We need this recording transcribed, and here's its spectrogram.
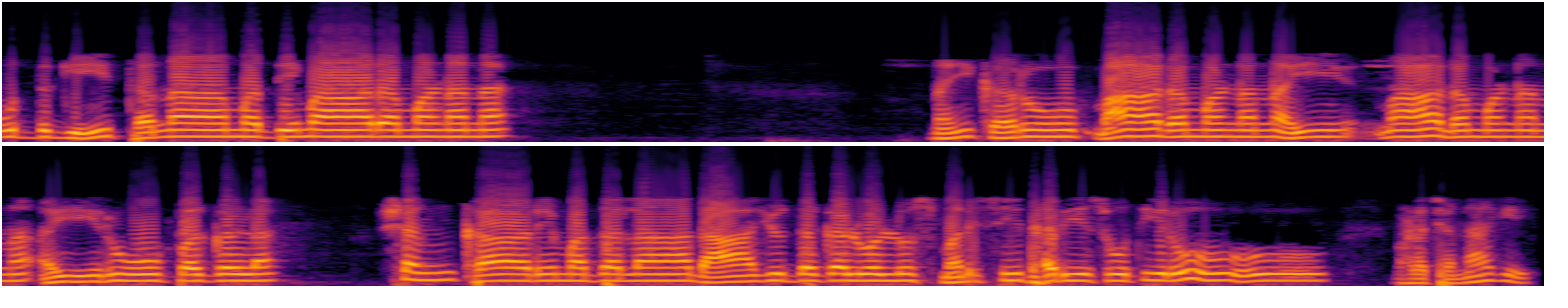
ಉದ್ಗೀತ ನಾಮದಿ ಮಾರಮಣನ ನೈಕರೂಪ ಮಾರಮಣನ ಐ ಮಾರಮಣನ ಐರೂಪಗಳ ಶಂಖಾರಿ ಮೊದಲಾದ ಆಯುಧಗಳು ಸ್ಮರಿಸಿ ಧರಿಸುತ್ತಿರು. ಬಹಳ ಚೆನ್ನಾಗಿ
